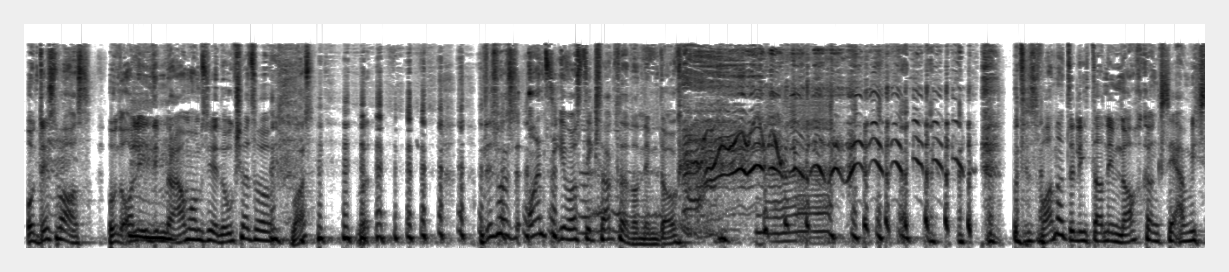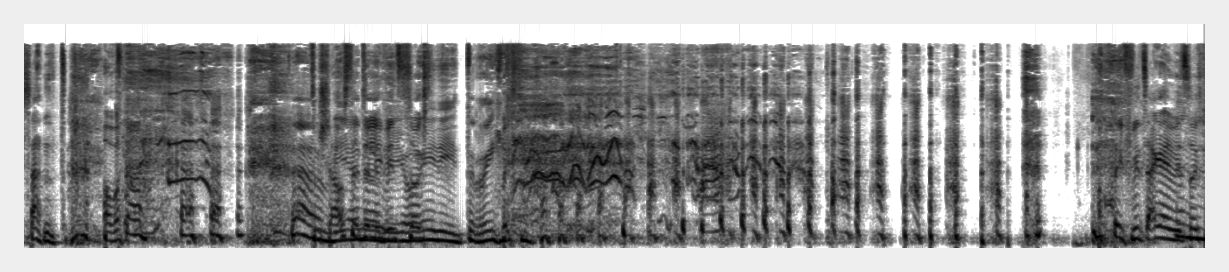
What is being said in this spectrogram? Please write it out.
Und das war's. Und alle in dem Raum haben sich halt angeschaut, so, was? Und das war das Einzige, was die gesagt hat an dem Tag das war natürlich dann im Nachgang sehr amüsant. Aber du schaust natürlich, wenn du sagst. ich will sagen, wenn du sagst,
